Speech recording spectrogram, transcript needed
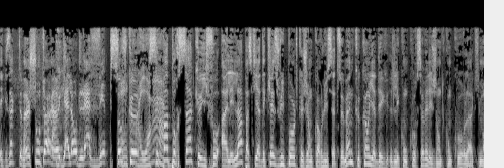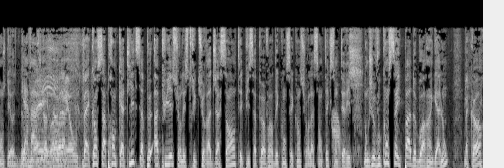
Exactement. Un shooter à un gallon de la vite. Sauf que c'est pas pour ça qu'il faut aller là, parce qu'il y a des case reports que j'ai encore lu cette semaine, que quand il y a des, les concours, vous savez, les gens de concours là qui mangent des hot dogs. Gavage d'hot dogs Voilà. et autres. Ben, quand ça prend 4 litres, ça peut appuyer sur les structures adjacentes et puis ça peut avoir des conséquences sur la santé qui sont terribles. Donc je vous conseille pas de boire un gallon, d'accord.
